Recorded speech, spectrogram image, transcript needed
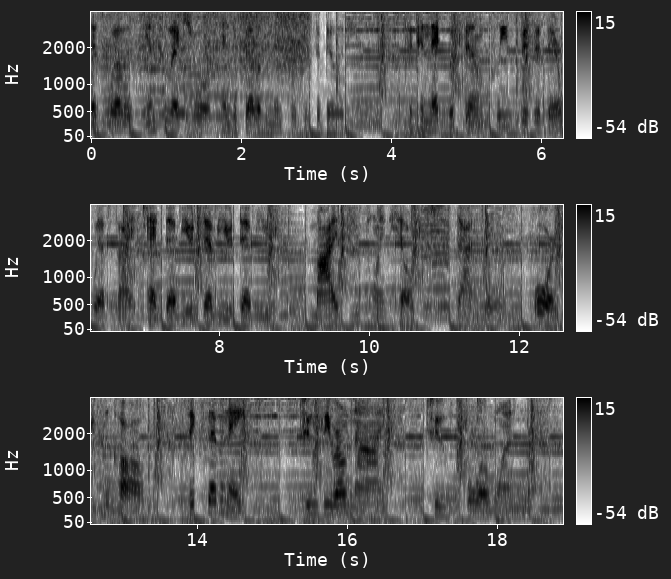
as well as intellectual and developmental disabilities. To connect with them, please visit their website at www.myviewpointhealth.org or you can call 678 209 2411.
